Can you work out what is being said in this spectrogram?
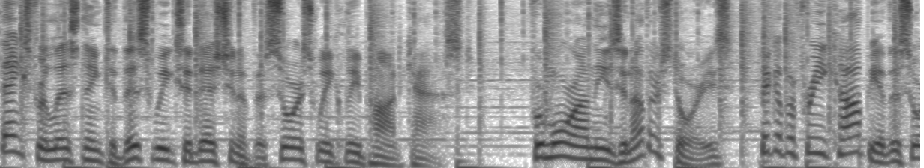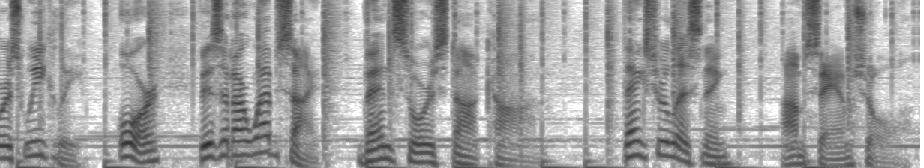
Thanks for listening to this week's edition of the Source Weekly podcast. For more on these and other stories, pick up a free copy of the Source Weekly or visit our website, bendsource.com. Thanks for listening I'm Sam Scholl.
